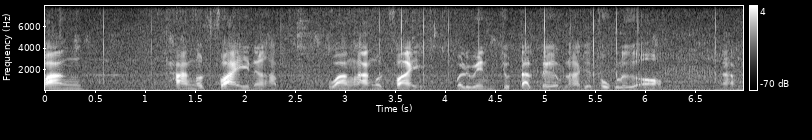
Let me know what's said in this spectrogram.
วางทางรถไฟนะครับ วางรางรถไฟบริเวณจุดตัดเดิมนะครับจะถูกรื้อออกนะครับ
